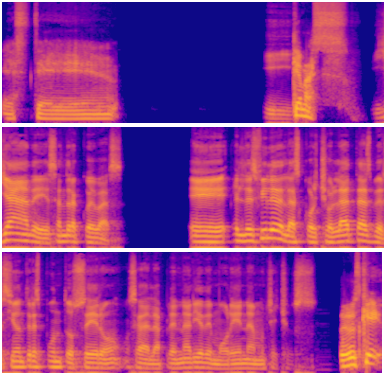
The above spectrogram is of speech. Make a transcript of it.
Este. Y ¿Qué más? ya de Sandra Cuevas. Eh, el desfile de las corcholatas versión 3.0, o sea, la plenaria de Morena, muchachos. Pero es que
